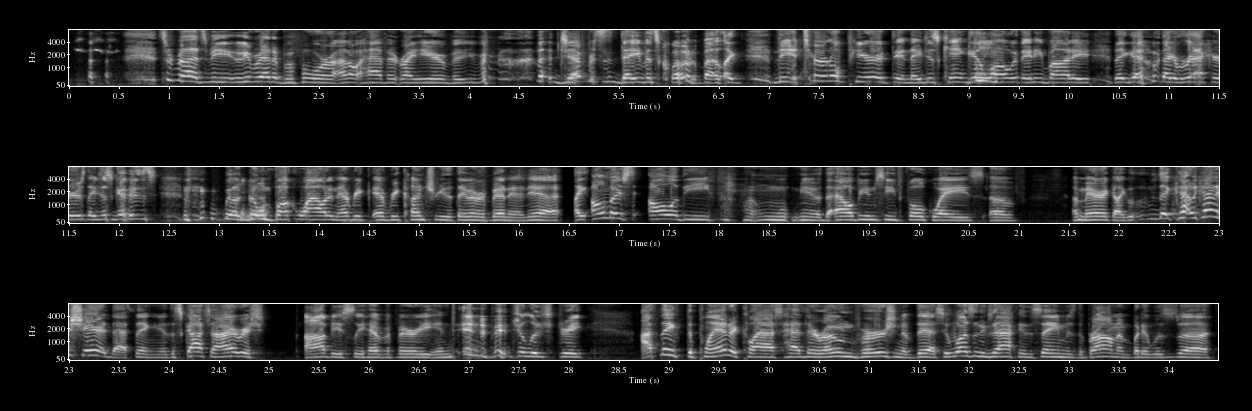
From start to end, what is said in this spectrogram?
This reminds me, we read it before. I don't have it right here, but that Jefferson Davis quote about like the eternal Puritan. They just can't get along with anybody. They go, they're wreckers. They just goes going buck wild in every every country that they've ever been in. Yeah, like almost all of the you know the Albion Seed folkways of America. Like they we kind of shared that thing. You know, the Scotch Irish obviously have a very in- individualist streak. I think the planter class had their own version of this. It wasn't exactly the same as the Brahmin, but it was uh,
